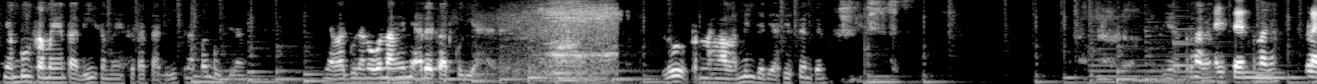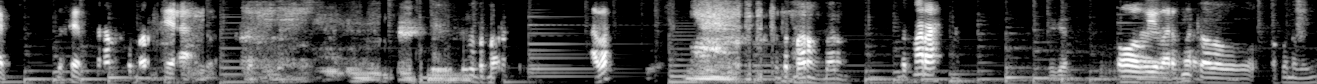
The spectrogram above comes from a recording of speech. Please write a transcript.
Nyambung sama yang tadi, sama yang surat tadi, kenapa gue bilang penyalahgunaan wewenang ini ada saat kuliah? Lu pernah ngalamin jadi asisten kan? Iya, pernah kan? asisten Pernah kan? lab dosen Kan ya itu sempat bareng. Apa? Sempat bareng, bareng, sempat marah ya kan? oh iya bareng bareng kalau apa namanya?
